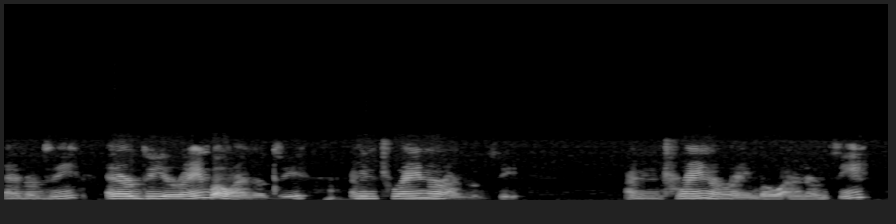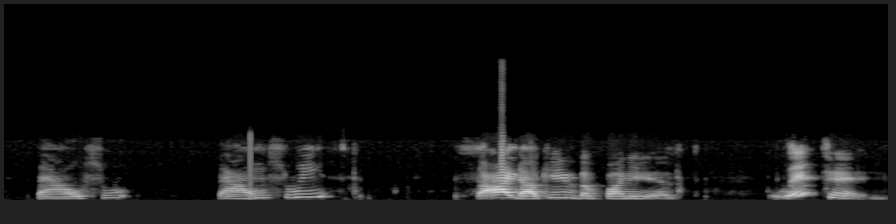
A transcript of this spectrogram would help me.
Energy. Energy rainbow energy. Hmm. I mean trainer energy. I mean trainer rainbow energy. Bow sweet. Down sweet. Psyduck, he's the funniest. Litten.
